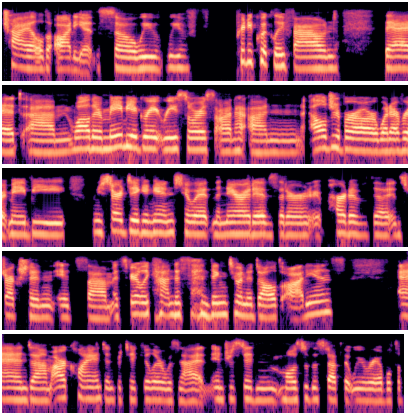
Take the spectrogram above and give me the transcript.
child audience. So we've, we've pretty quickly found that um, while there may be a great resource on, on algebra or whatever it may be, when you start digging into it and the narratives that are part of the instruction, it's, um, it's fairly condescending to an adult audience. And um, our client in particular was not interested in most of the stuff that we were able to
